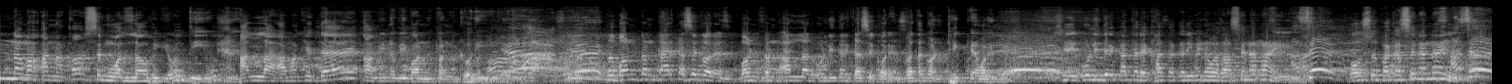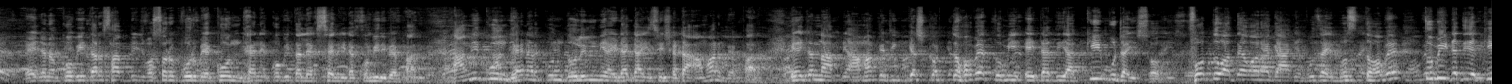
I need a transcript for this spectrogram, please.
ইন্নামা আনা কাসিমু আল্লাহু ইউতি আল্লাহ আমাকে দেয় আমি নবী বন্টন করি। তো বন্টন কার কাছে করেন? বন্টন আল্লাহর ওলিদের কাছে করেন। কথা কোন ঠিক কে বলেন? সেই ওলিদের কাতারে খাজা গরিবি নামাজ আছে না নাই? গৌসে পাক আছে না নাই? এই জন্য কবিতার ছাব্বিশ বছর পূর্বে কোন ধ্যানে কবিতা লেখছেন এটা কবির ব্যাপার। আমি কোন ধ্যান আর কোন দলিল নিয়ে এটা গাইছি সেটা আমার ব্যাপার। এই জন্য আপনি আমাকে জিজ্ঞেস করতে হবে, তুমি এটা দিয়া কি বুঝাইছো? ফতোয়া দেওয়ার আগে আগে বুঝাই বুঝতে হবে, তুমি এটা দিয়ে কি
